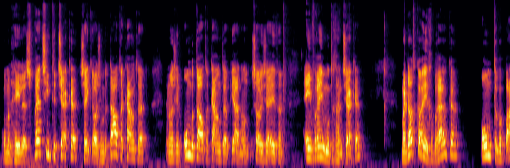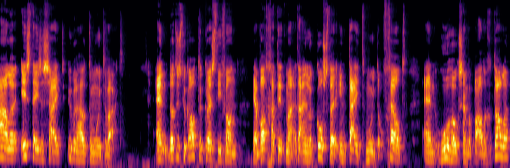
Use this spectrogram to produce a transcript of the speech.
om een hele spreadsheet te checken. Zeker als je een betaald account hebt. En als je een onbetaald account hebt, ja, dan zou je ze even één voor één moeten gaan checken. Maar dat kan je gebruiken om te bepalen, is deze site überhaupt de moeite waard? En dat is natuurlijk altijd een kwestie van, ja, wat gaat dit maar uiteindelijk kosten in tijd, moeite of geld? en hoe hoog zijn bepaalde getallen.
